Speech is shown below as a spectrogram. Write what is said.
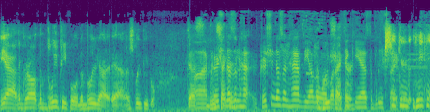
yeah, the girl, the blue people, the blue guy, yeah, there's blue people. Does uh Blue Christian Striker? doesn't have Christian doesn't have the other The one, blue but I think he has the blue He striker. can, he can,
